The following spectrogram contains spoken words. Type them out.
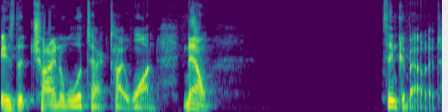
is that China will attack Taiwan. Now, think about it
